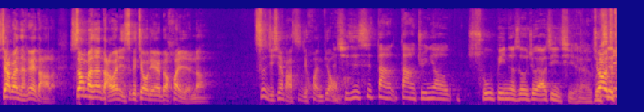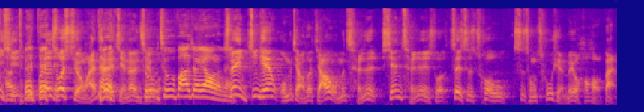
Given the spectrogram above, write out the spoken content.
下半场该打了。上半场打完，你是个教练，要不要换人呢？自己先把自己换掉。其实是大大军要出兵的时候就要记起了，就要进行。你不能说选完才来简单的出出发就要了。所以今天我们讲说，假如我们承认，先承认说这次错误是从初选没有好好办，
